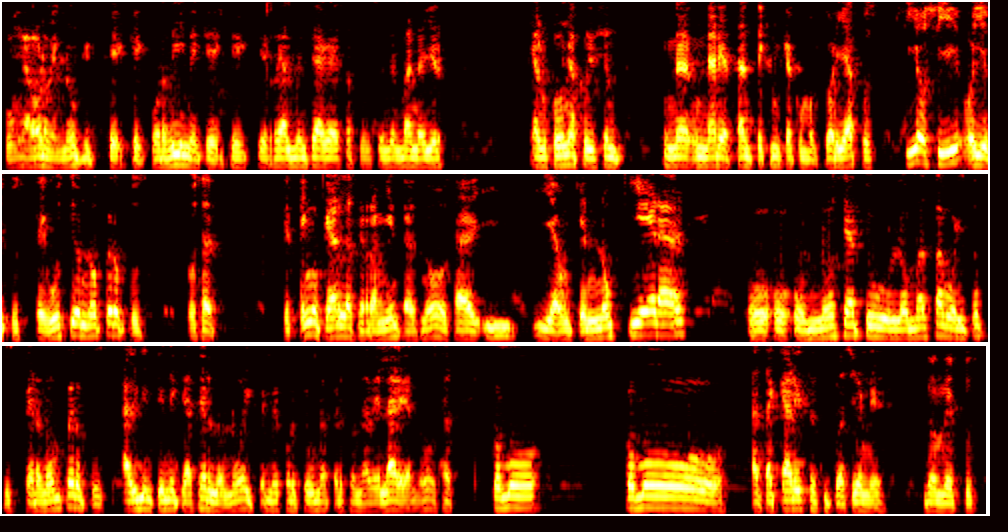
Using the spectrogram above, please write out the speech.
ponga orden, ¿no? Que, que, coordine, que, que, realmente haga esa función de manager. Y a lo mejor una posición, una, un área tan técnica como actuaría, pues sí o sí, oye, pues te guste o no, pero pues, o sea, te tengo que dar las herramientas, ¿no? O sea, y, y aunque no quieras o, o, no sea tu lo más favorito, pues perdón, pero pues alguien tiene que hacerlo, ¿no? Y qué mejor que una persona del área, ¿no? O sea, ¿cómo, cómo atacar esas situaciones donde pues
